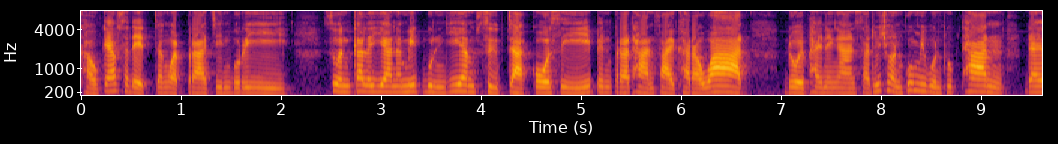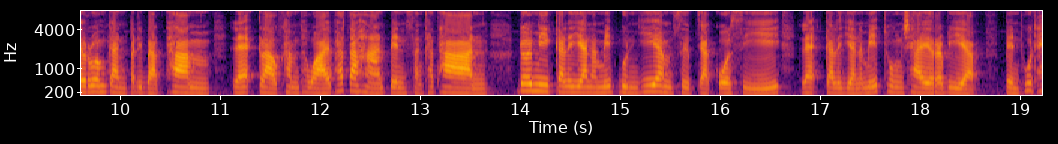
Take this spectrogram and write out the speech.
เขาแก้วเสด็จ จังหวัดปราจีนบุรี ส่วนกัลยาณมิตรบุญเยี่ยมสืบจากโกสีเป็นประธานฝ่ายคารวาสโดยภายในงานสาธุชนผู้มีบุญทุกท่าน ได้ร่วมกันปฏิบัติธรรม และกล่าวคำถวายพระตาหารเป็นสังฆทาน โดยมีกัลยาณมิตรบุญเยี่ยมสืบจากโกสีและกัลยาณมิตรธงชัยระเบียบ เป็นผู้แท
